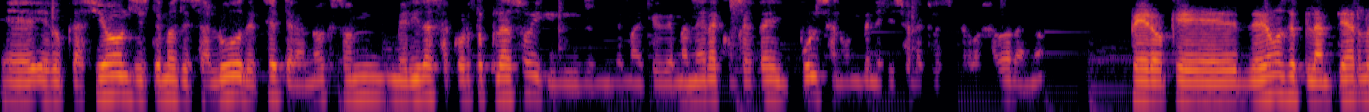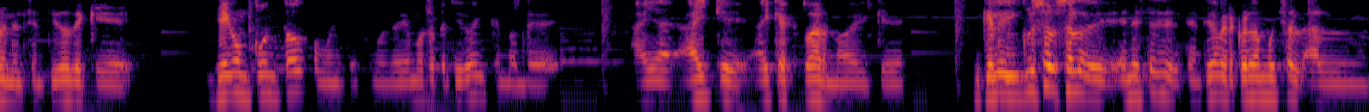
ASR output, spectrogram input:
eh, educación, sistemas de salud, etcétera, ¿no? Que son medidas a corto plazo y, que de manera concreta impulsan un beneficio a la clase trabajadora, ¿no? Pero que debemos de plantearlo en el sentido de que llega un punto, como, como hemos repetido, en que donde hay, hay, que, hay que actuar, ¿no? Y que, que incluso solo en este sentido me recuerda mucho al,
